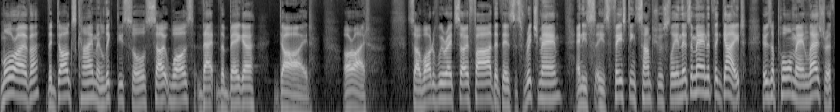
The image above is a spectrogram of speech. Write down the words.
Moreover, the dogs came and licked his sores, so it was that the beggar died. All right. So, what have we read so far? That there's this rich man and he's, he's feasting sumptuously, and there's a man at the gate who's a poor man, Lazarus,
